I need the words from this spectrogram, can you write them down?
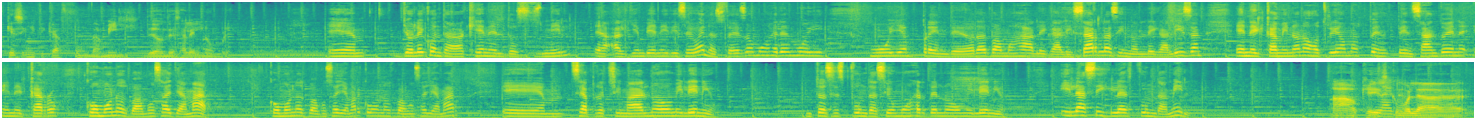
¿Qué significa Fundamil? ¿De dónde sale el nombre? Em, yo le contaba que en el 2000 eh, alguien viene y dice, bueno, ustedes son mujeres muy, muy emprendedoras, vamos a legalizarlas y nos legalizan. En el camino nosotros íbamos pensando en, el carro cómo nos vamos a llamar, cómo nos vamos a llamar, cómo nos vamos a llamar. Em, se aproximaba el nuevo milenio, entonces Fundación Mujer del Nuevo Milenio y la sigla es Fundamil. Ah, ok, es como la,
